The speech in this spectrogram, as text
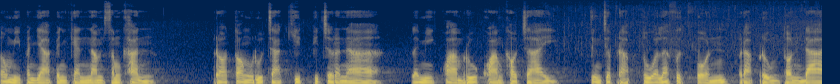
ต้องมีปัญญาเป็นแกนนำสำคัญ ราะต้องรู้จักคิดพิจารณา และมีความรู้ความเข้าใจ จึงจะปรับตัวและฝึกฝนปรับปรุงตนได้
